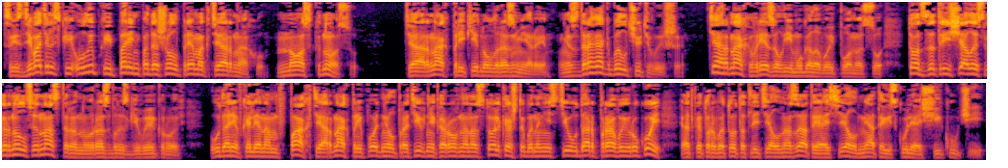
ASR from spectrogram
С издевательской улыбкой парень подошел прямо к Тиарнаху, нос к носу. Тиарнах прикинул размеры. Здоровяк был чуть выше. Тиарнах врезал ему головой по носу. Тот затрещал и свернулся на сторону, разбрызгивая кровь. Ударив коленом в пах, Тиарнах приподнял противника ровно настолько, чтобы нанести удар правой рукой, от которого тот отлетел назад и осел мятой скулящей кучей.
